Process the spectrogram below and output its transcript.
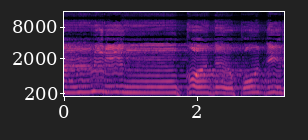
أمر قد قدر.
